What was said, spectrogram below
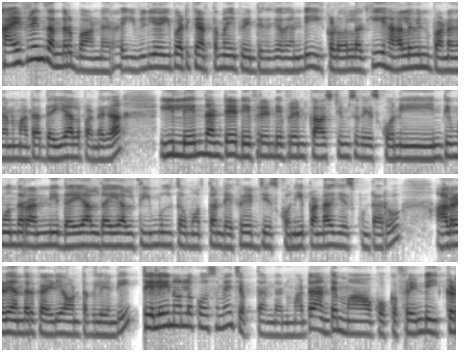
హాయ్ ఫ్రెండ్స్ అందరు బాగున్నారా? ఈ వీడియో ఇప్పటికీ అర్థమైపోయింటుంది కదండి. ఇక్కడ వాళ్ళకి హాలోవిన్ పండగ అనమాట దయ్యాల పండగ. వీళ్ళు ఏంటంటే డిఫరెంట్ డిఫరెంట్ కాస్ట్యూమ్స్ వేసుకొని ఇంటి ముందర అన్ని దయ్యాలు దయ్యాల థీములతో మొత్తం డెకరేట్ చేసుకొని పండగ చేసుకుంటారు. ఆల్రెడీ అందరికి ఐడియా ఉంటుందిలేండి. తెలియని వాళ్ళ కోసమే చెప్తాండి అనమాట అంటే మా ఒక్కొక్క ఫ్రెండ్ ఇక్కడ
